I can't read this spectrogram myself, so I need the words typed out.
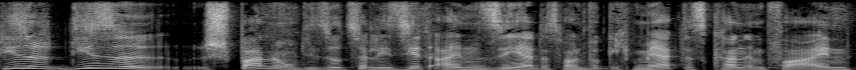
diese, diese Spannung, die sozialisiert einen sehr, dass man wirklich merkt, es kann im Verein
